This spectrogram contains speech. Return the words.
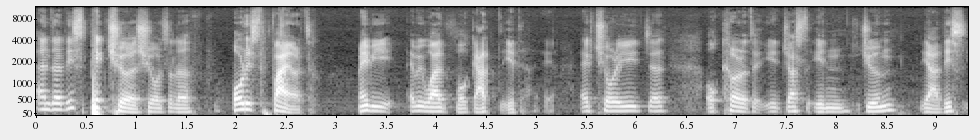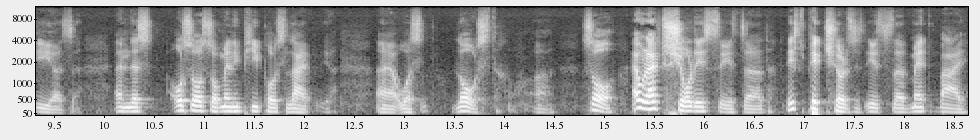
And uh, this picture shows the forest fire. Maybe everyone forgot it. Actually, it occurred just in June, yeah, this year, and there's also so many people's life uh, was lost. Uh, so I would like to show this. Is uh, this picture is uh, made by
